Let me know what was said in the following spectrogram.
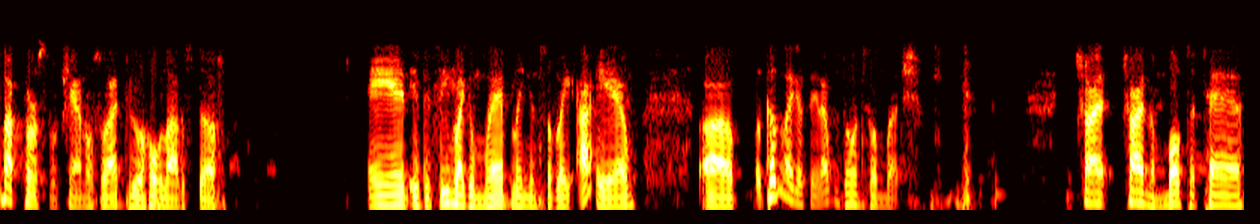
my personal channel, so I do a whole lot of stuff. And if it seems like I'm rambling and stuff like I am, uh, because like I said, I was doing so much, trying trying to multitask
